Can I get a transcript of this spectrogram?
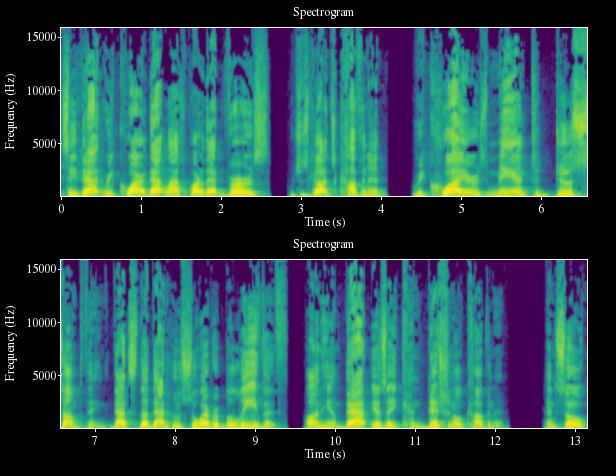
See, that require that last part of that verse, which is God's covenant, requires man to do something. That's the that whosoever believeth on him. That is a conditional covenant. And so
